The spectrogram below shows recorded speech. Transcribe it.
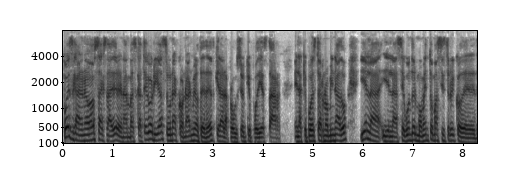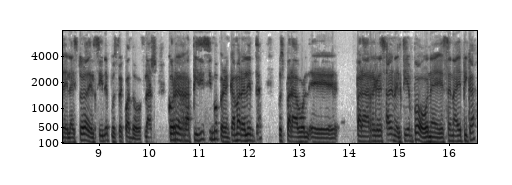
pues ganó Zack Snyder en ambas categorías, una con Army of the Dead, que era la producción que podía estar, en la que puede estar nominado, y en la, y en la segunda, el momento más histórico de, de la historia del cine, pues fue cuando Flash corre rapidísimo, pero en cámara lenta, pues para eh, para regresar en el tiempo o una escena épica,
